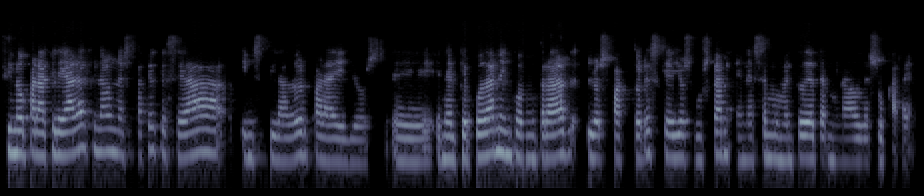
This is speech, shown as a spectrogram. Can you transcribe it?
sino para crear al final un espacio que sea inspirador para ellos, eh, en el que puedan encontrar los factores que ellos buscan en ese momento determinado de su carrera.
